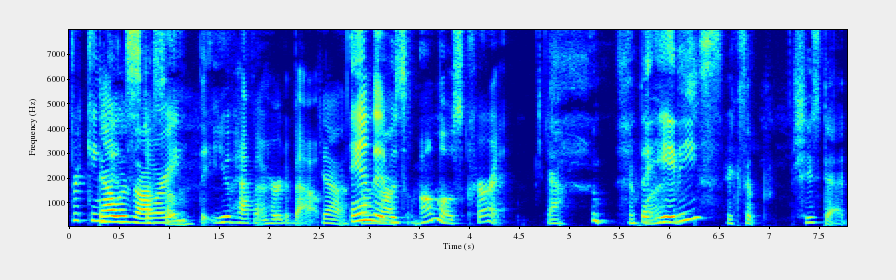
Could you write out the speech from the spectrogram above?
freaking That good story awesome. that you haven't heard about. Yeah, and was it was almost current. Yeah. The was. 80s? Except she's dead.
